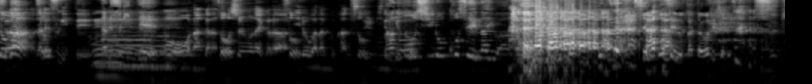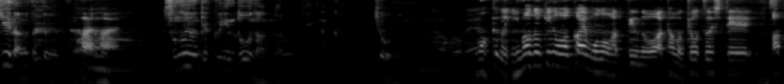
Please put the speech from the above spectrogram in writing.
人が慣れすぎてうん慣れすぎてもうなんかなそう。面白みもないからそう。色がなく感じそうてるきてるけど。あのお城個性ないわ。僕らからしたら個性の塊じゃないですか。すげえなあの建物はいはい。その世逆にどうなんだろうっていうなんか興味も。なるほどね。まあけど今時の若い者はっていうのは多分共通してあ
